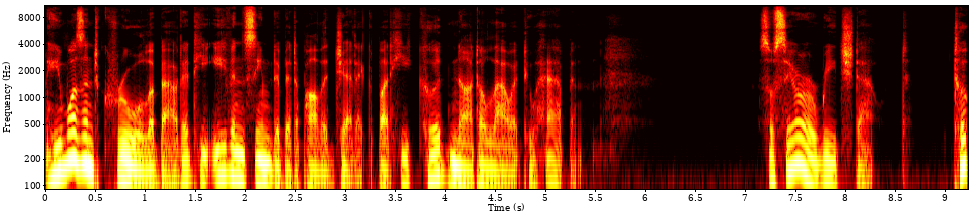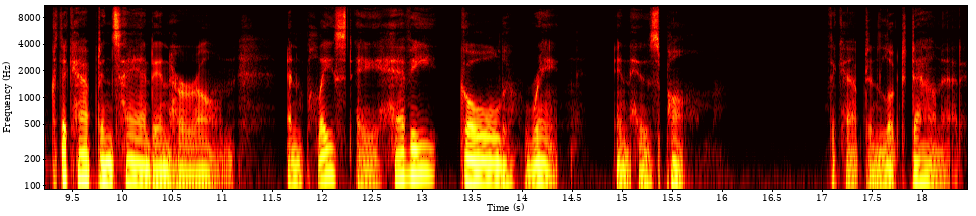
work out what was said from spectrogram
He wasn't cruel about it, he even seemed a bit apologetic, but he could not allow it to happen. So Sarah reached out, took the captain's hand in her own, and placed a heavy gold ring in his palm. The captain looked down at it,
